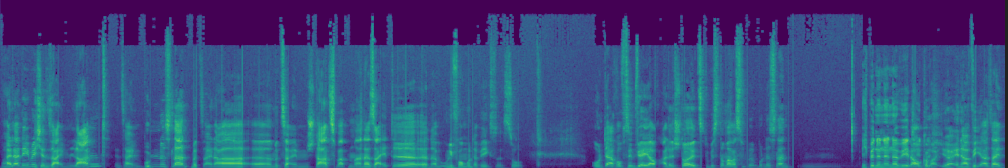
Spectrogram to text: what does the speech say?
Weil er nämlich in seinem Land, in seinem Bundesland mit, seiner, äh, mit seinem Staatswappen an der Seite in der Uniform unterwegs ist. So. Und darauf sind wir ja auch alle stolz. Du bist nochmal was für ein Bundesland? Ich bin in NRW. Genau, guck mal, ihr NRWer seid,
